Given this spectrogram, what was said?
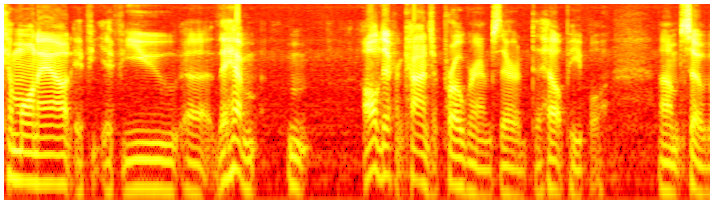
come on out if if you uh, they have mm, all different kinds of programs there to help people. Um, so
